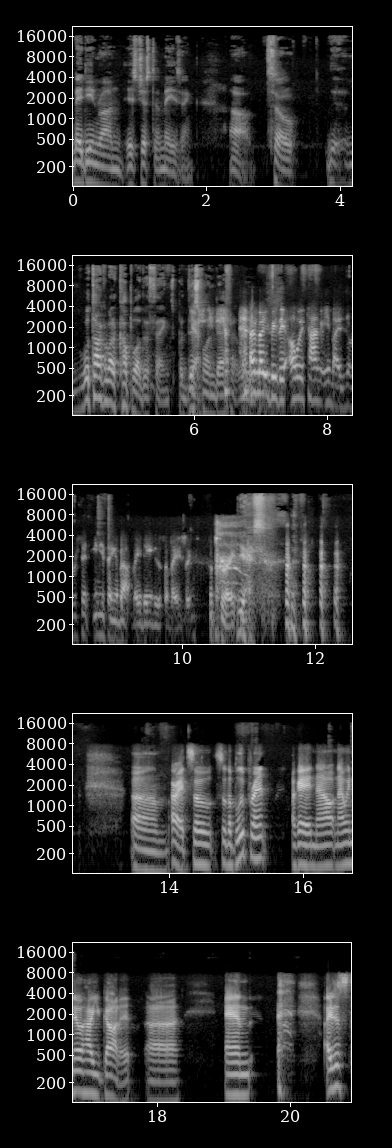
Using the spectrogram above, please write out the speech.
Madine run is just amazing. Uh, so we'll talk about a couple other things, but this Yeah. one definitely. That may be the only time anybody's ever said anything about Madine is amazing. That's great. yes. Um, all right, so so the blueprint. Okay, now now we know how you got it. Uh, and I just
